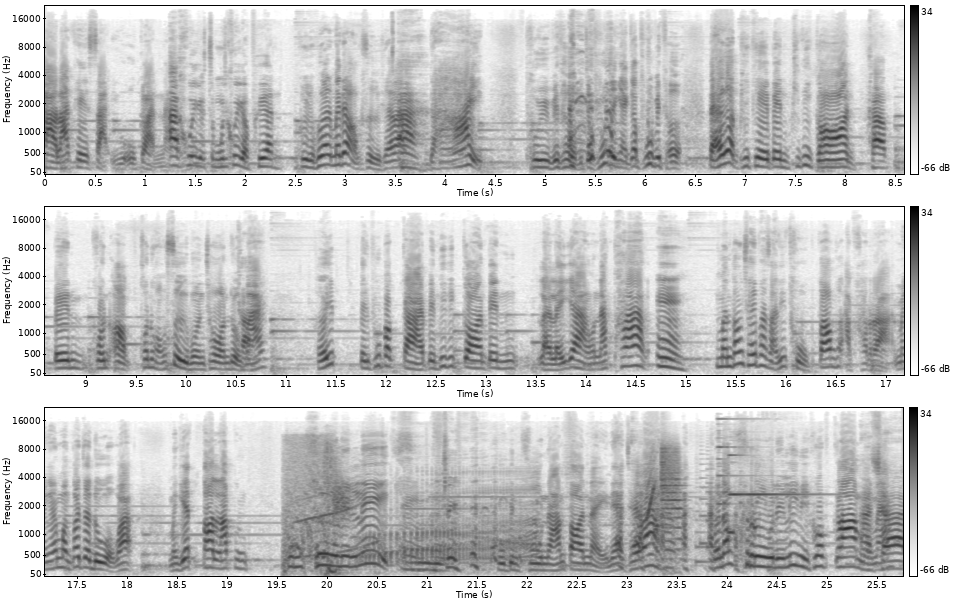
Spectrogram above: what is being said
การละเทศะอยู่โอกาสนะอะคุยกับสมมติคุยกับเพื่อน คุยกับเพื่อนไม่ได้ออกสื่อใช่ป่ะอ่า ได้คุยไปเถอะจะพูดยังไงก็พูดไปเถอะแต่ถ้าเกิดพีเคเป็นพิธีกร ครับ เป็นคนออกคนของสื่อมวลชนถูกไหมครับ เฮ้ยเป็นผู้ประกาศเป็นพิธีกรเป็นหลาย ๆ อย่างนักพากย์อืม มันต้องใช้ภาษาที่ถูกต้องอักขระไม่งั้นมันก็จะดูแบบว่ามันเก็ตต้อนรับคุณคุณครูลิลลี่ครูครูเป็นครูน้ำตอนไหนเนี่ยใช่ป่ะมันต้องครูลิลลี่มีควบกล้ามเห็นไหมอะใช่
